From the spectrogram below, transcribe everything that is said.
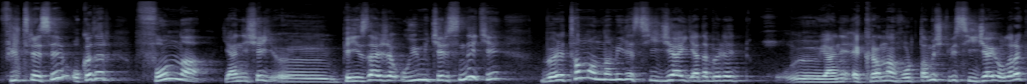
filtresi o kadar fonla yani şey e, peyzajla uyum içerisinde ki böyle tam anlamıyla CGI ya da böyle e, yani ekrandan hortlamış gibi CGI olarak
